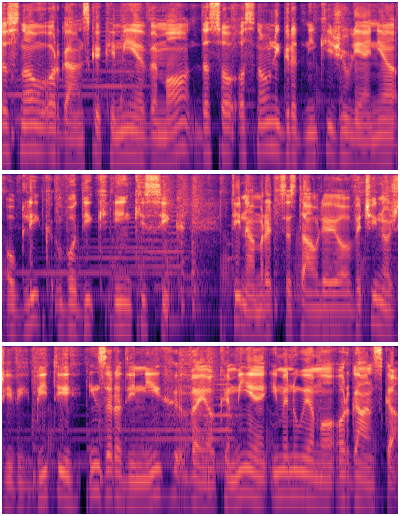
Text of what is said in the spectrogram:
osnov organske kemije vemo, da so osnovni gradniki življenja oglik, vodik in kisik. Ti namreč sestavljajo večino živih biti in zaradi njih vejo kemije imenujemo organska.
